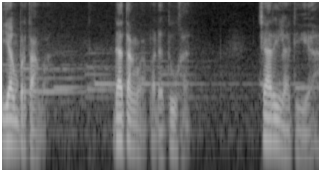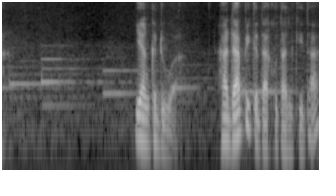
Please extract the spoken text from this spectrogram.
yang pertama, datanglah pada Tuhan. Carilah dia. Yang kedua, hadapi ketakutan kita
